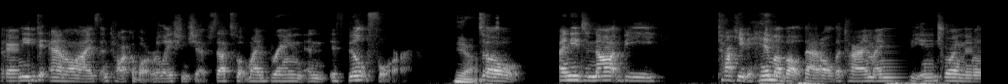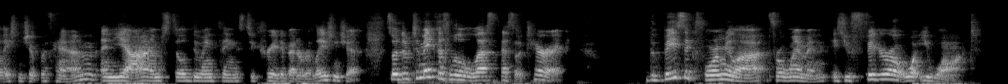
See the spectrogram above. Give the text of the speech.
Like I need to analyze and talk about relationships. That's what my brain and is built for. Yeah. So I need to not be talking to him about that all the time. I need to be enjoying the relationship with him. And yeah, I'm still doing things to create a better relationship. So to, to make this a little less esoteric, the basic formula for women is you figure out what you want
